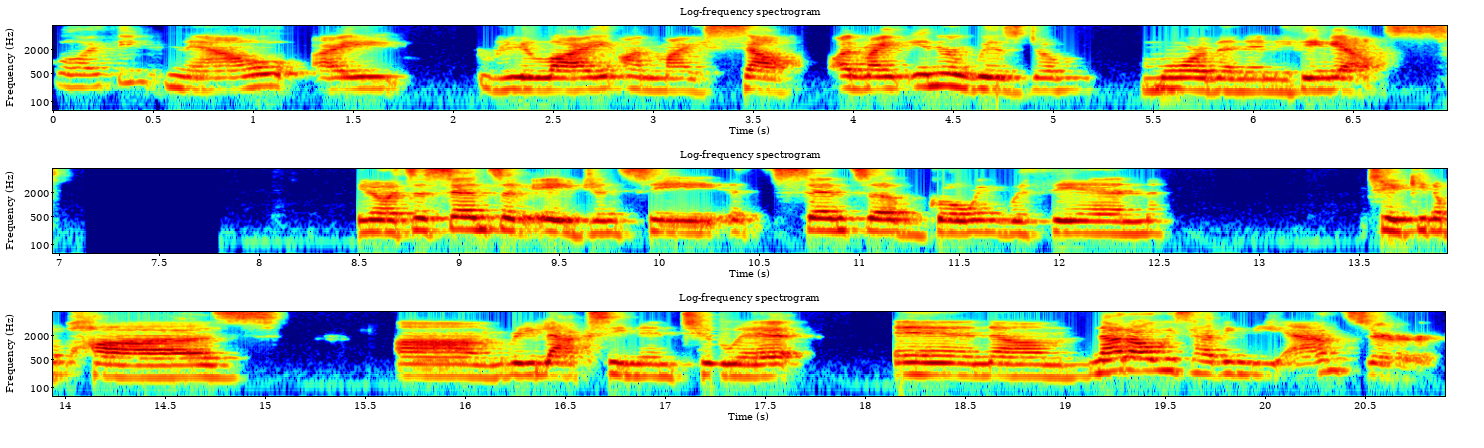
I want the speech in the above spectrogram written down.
Well, I think now I rely on myself, on my inner wisdom more than anything else. You know, it's a sense of agency, it's a sense of going within, taking a pause, um, relaxing into it, and um, not always having the answer,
